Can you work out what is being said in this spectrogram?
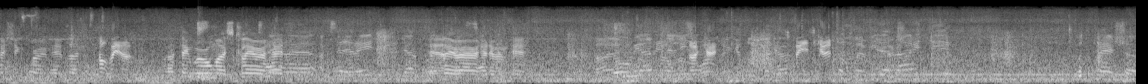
pushing through him then. Not yet. I think we're almost clear ahead. Uh, accelerating. Are Clear air ahead of him here. So we are in a little Okay. Speed's good. to the right. Good pressure.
